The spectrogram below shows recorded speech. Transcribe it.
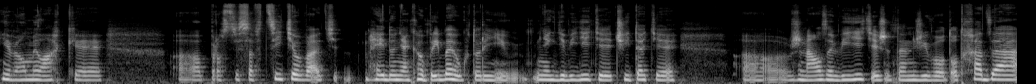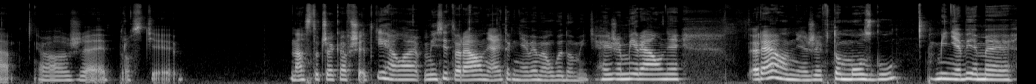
je veľmi ľahké uh, proste sa vciťovať hej, do nejakého príbehu, ktorý niekde vidíte, čítate, že naozaj vidíte, že ten život odchádza, že proste nás to čaká všetkých, ale my si to reálne aj tak nevieme uvedomiť. Hej, že my reálne, reálne, že v tom mozgu my nevieme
